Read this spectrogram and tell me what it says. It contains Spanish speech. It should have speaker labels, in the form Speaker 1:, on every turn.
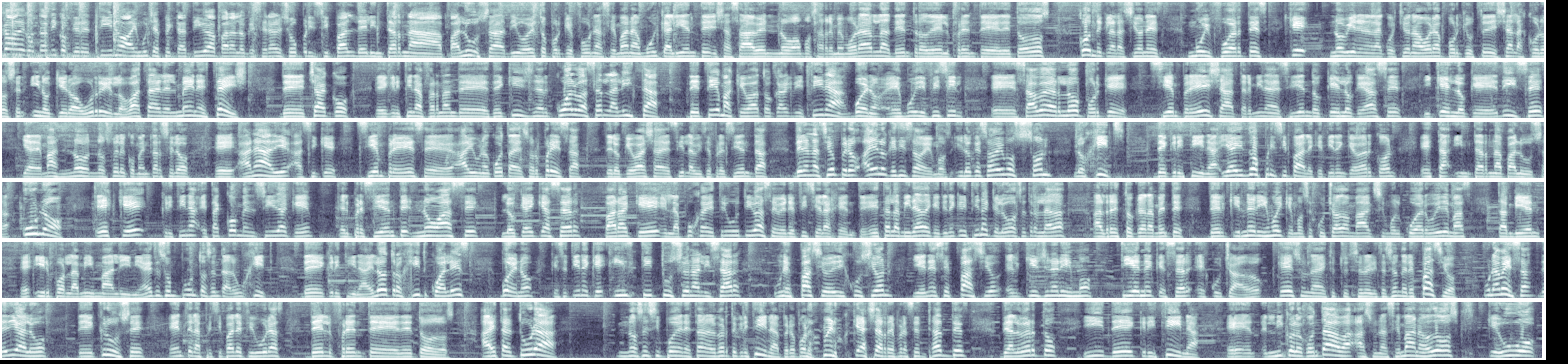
Speaker 1: acaba de contar Nico Fiorentino, hay mucha expectativa para lo que será el show principal de Linterna Palusa. Digo esto porque fue una semana muy caliente, ya saben, no vamos a rememorarla, dentro del frente de todos, con declaraciones muy fuertes que no vienen a la cuestión ahora porque ustedes ya las conocen y no quiero aburrirlos. Va a estar en el main stage de Chaco, eh, Cristina Fernández de Kirchner. ¿Cuál va a ser la lista de temas que va a tocar Cristina? Bueno, es muy difícil eh, saberlo porque siempre ella termina decidiendo qué es lo que hace y qué es lo que dice y además no, no suele comentárselo eh, a nadie, así que siempre es, hay una cuota de sorpresa de lo que vaya a decir la vicepresidenta de la Nación, pero hay algo que sí sabemos y lo que sabemos son los hits de Cristina. Y hay dos principales que tienen que ver con esta interna palusa. Uno es que Cristina está convencida que el presidente no hace lo que hay que hacer para que en la puja distributiva se beneficie a la gente. Esta es la mirada que tiene Cristina que luego se traslada al resto claramente del kirchnerismo y que hemos escuchado a Máximo, el Cuervo y demás también eh, ir por la misma línea. Este es un punto central, un hit de Cristina. El otro hit, ¿cuál es? Bueno, que se tiene que institucionalizar un espacio de discusión y en ese espacio el kirchnerismo tiene que ser escuchado. ¿Qué es una institucionalización del espacio? Una mesa de diálogo de cruce entre las principales figuras del Frente de Todos. A esta altura, no sé si pueden estar Alberto y Cristina, pero por lo menos que haya representantes de Alberto y de Cristina. Eh, el Nico lo contaba hace una semana o dos que hubo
